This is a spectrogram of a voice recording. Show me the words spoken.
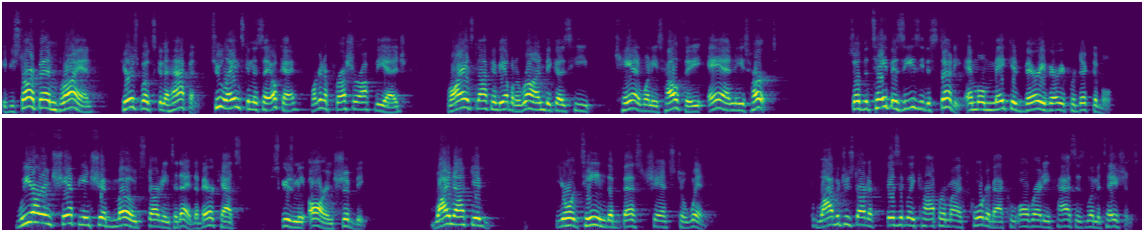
If you start Ben Bryant, here's what's going to happen. Tulane's going to say, okay, we're going to pressure off the edge. Bryant's not going to be able to run because he can when he's healthy and he's hurt. So the tape is easy to study and will make it very, very predictable. We are in championship mode starting today. The Bearcats, excuse me, are and should be. Why not give your team the best chance to win? Why would you start a physically compromised quarterback who already has his limitations?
